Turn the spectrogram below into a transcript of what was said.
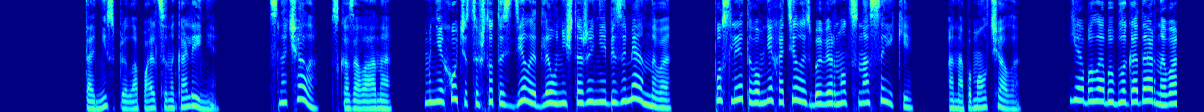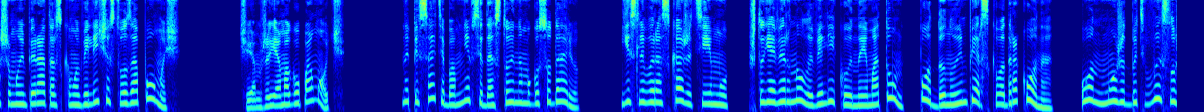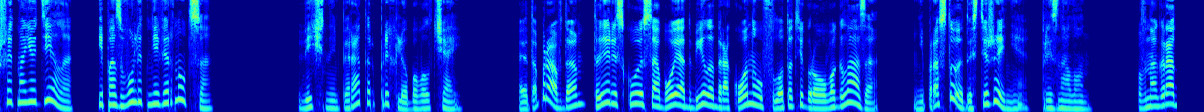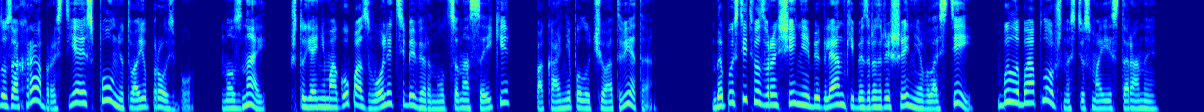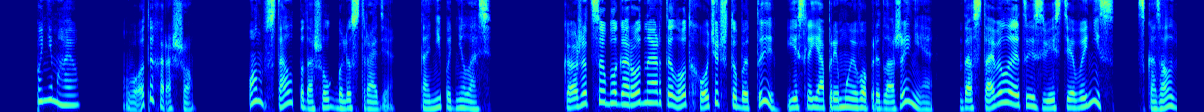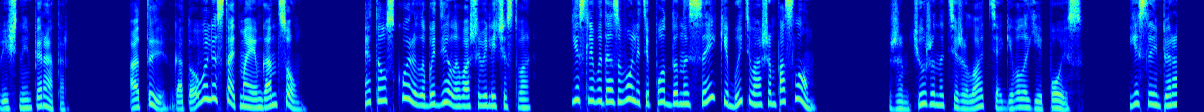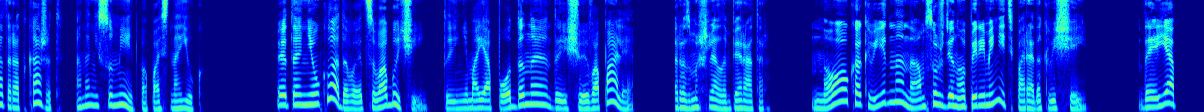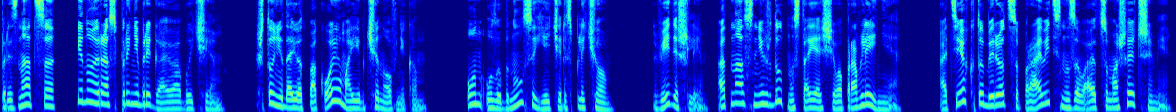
Тани сплела пальцы на колени. «Сначала», — сказала она, — «мне хочется что-то сделать для уничтожения безымянного. После этого мне хотелось бы вернуться на Сейки». Она помолчала. Я была бы благодарна вашему императорскому величеству за помощь. Чем же я могу помочь? Написать обо мне вседостойному государю. Если вы расскажете ему, что я вернула великую Наиматун, подданную имперского дракона, он, может быть, выслушает мое дело и позволит мне вернуться». Вечный император прихлебывал чай. «Это правда. Ты, рискуя собой, отбила дракона у флота Тигрового Глаза. Непростое достижение», — признал он. В награду за храбрость я исполню твою просьбу, но знай, что я не могу позволить тебе вернуться на Сейки, пока не получу ответа. Допустить возвращение беглянки без разрешения властей было бы оплошностью с моей стороны. Понимаю. Вот и хорошо. Он встал, подошел к балюстраде. Тани поднялась. «Кажется, благородный Артелот хочет, чтобы ты, если я приму его предложение, доставила это известие в Энис. — сказал Вечный Император. «А ты готова ли стать моим гонцом?» «Это ускорило бы дело, Ваше Величество, если вы дозволите подданной Сейке быть вашим послом». Жемчужина тяжело оттягивала ей пояс. Если император откажет, она не сумеет попасть на юг. «Это не укладывается в обычай. Ты не моя подданная, да еще и в опале», — размышлял император. «Но, как видно, нам суждено переменить порядок вещей. Да и я, признаться, иной раз пренебрегаю обычаем, что не дает покоя моим чиновникам. Он улыбнулся ей через плечо. «Видишь ли, от нас не ждут настоящего правления, а тех, кто берется править, называют сумасшедшими.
